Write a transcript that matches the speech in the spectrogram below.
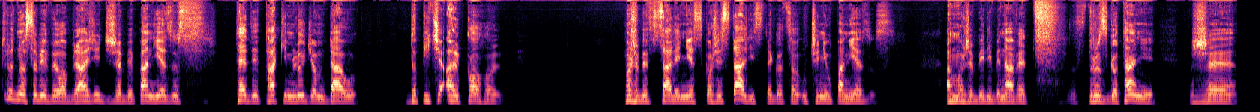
Trudno sobie wyobrazić, żeby Pan Jezus wtedy takim ludziom dał do picia alkohol. Może by wcale nie skorzystali z tego, co uczynił Pan Jezus. A może byliby nawet zdruzgotani, że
